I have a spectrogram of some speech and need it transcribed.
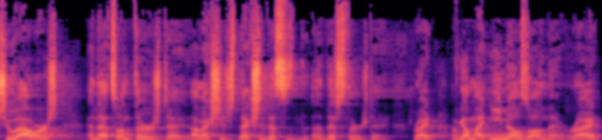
two hours, and that's on Thursday. I'm actually actually this is uh, this Thursday, right? I've got my emails on there, right?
